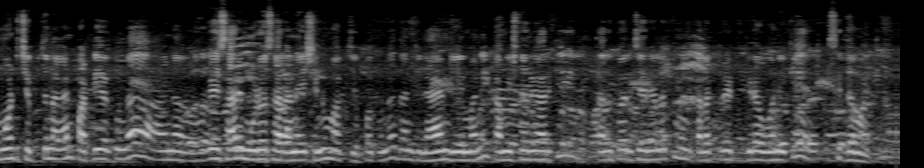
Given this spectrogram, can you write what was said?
అమౌంట్ చెప్తున్నా కానీ పట్టియకుండా ఆయన ఒకేసారి మూడోసారి అనేసిండు. మాకు చెప్పకుండా దానికి న్యాయం చేయమని కమిషనర్ గారికి తదుపరి చర్యలకు మేము కలెక్టరేట్ గిడ పోనీకే సిద్ధమవుతున్నాం.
